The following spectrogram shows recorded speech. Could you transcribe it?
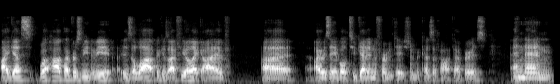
I guess what hot peppers mean to me is a lot because I feel like I've, uh, I was able to get into fermentation because of hot peppers. And then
